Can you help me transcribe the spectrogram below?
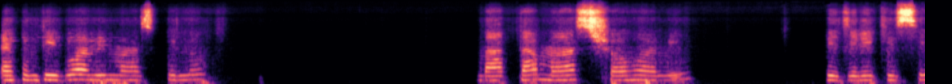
এখন দিব আমি মাছগুলো। মাথা মাছ সহ আমি ভেজে রেখেছি।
